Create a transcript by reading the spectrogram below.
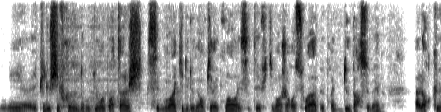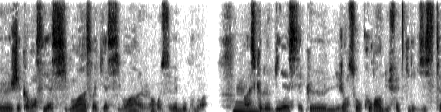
Mais euh, et puis le chiffre donc du reportage, c'est moi qui l'ai donné empiriquement, et c'était effectivement j'en reçois à peu près deux par semaine, alors que j'ai commencé il y a six mois. C'est vrai qu'il y a six mois, j'en recevais beaucoup moins. Hmm. Est-ce que le biais, c'est que les gens sont au courant du fait qu'il existe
